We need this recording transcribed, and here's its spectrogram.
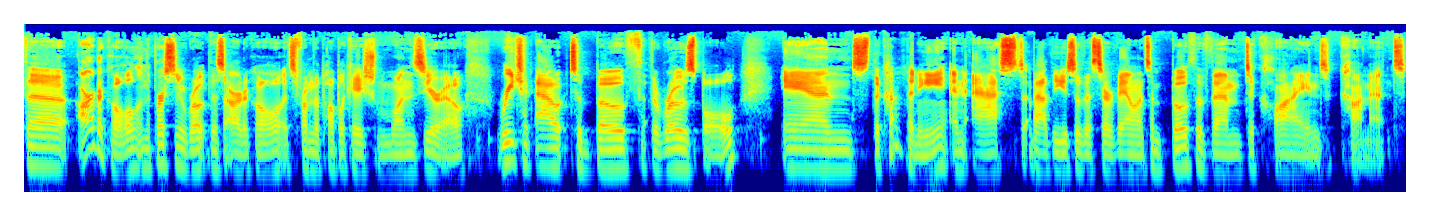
The article and the person who wrote this article, it's from the publication OneZero, reached out to both the Rose Bowl and the company and asked about the use of the surveillance, and both of them declined comment.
